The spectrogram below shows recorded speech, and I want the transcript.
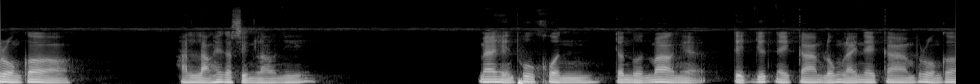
ระองค์ก็ หันหลังให้กับสิ่งเหล่านี้ แม้เห็นผู้คนจำนวนมากเนี่ยติดยึดในกามหลงไหลในกามพระองค์ก็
